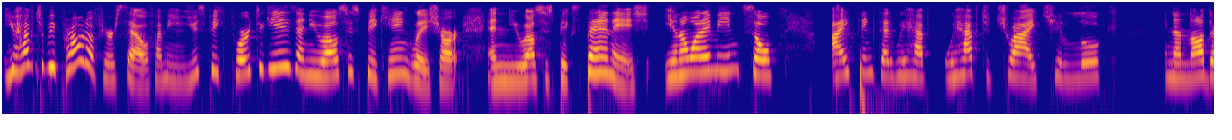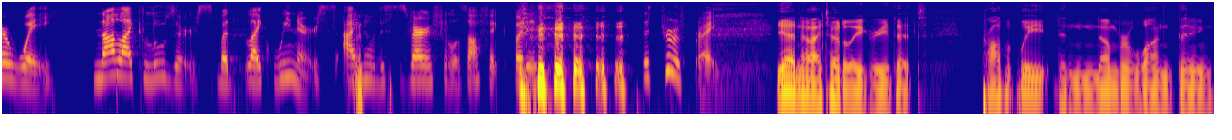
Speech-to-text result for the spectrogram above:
You have to be proud of yourself. I mean, you speak Portuguese and you also speak English or and you also speak Spanish. You know what I mean? So I think that we have we have to try to look in another way, not like losers, but like winners. I know this is very philosophic, but it's the truth, right? yeah, no, I totally agree that probably the number one thing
